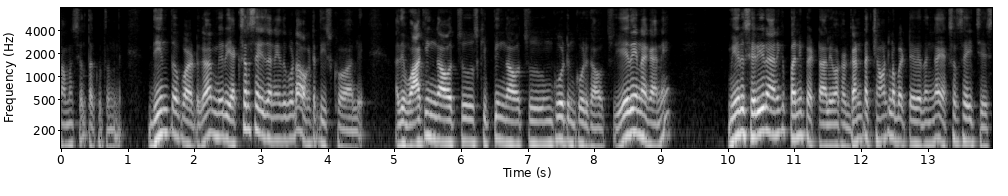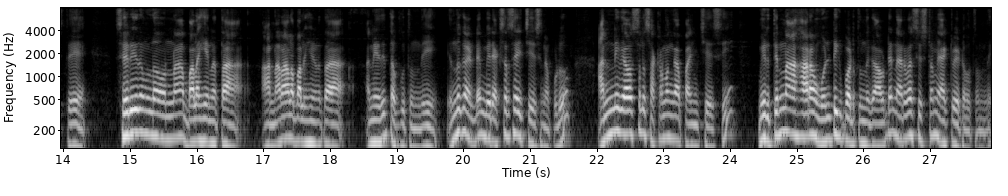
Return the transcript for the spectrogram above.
సమస్యలు తగ్గుతుంది. దీంతో పాటుగా మీరు ఎక్సర్సైజ్ అనేది కూడా ఒకటి తీసుకోవాలి. అది వాకింగ్ కావచ్చు స్కిప్పింగ్ కావచ్చు ఇంకోటి ఇంకోటి కావచ్చు. ఏదైనా కానీ మీరు శరీరానికి పని పెట్టాలి. ఒక గంట చెమటలు పట్టే విధంగా ఎక్సర్సైజ్ చేస్తే శరీరంలో ఉన్న బలహీనత ఆ నరాల బలహీనత అనేది తగ్గుతుంది. ఎందుకంటే మీరు ఎక్సర్సైజ్ చేసినప్పుడు అన్ని వ్యవస్థలు సక్రమంగా పనిచేసి మీరు తిన్న ఆహారం ఒంటికి పడుతుంది కాబట్టి నర్వస్ సిస్టమ్ యాక్టివేట్ అవుతుంది.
